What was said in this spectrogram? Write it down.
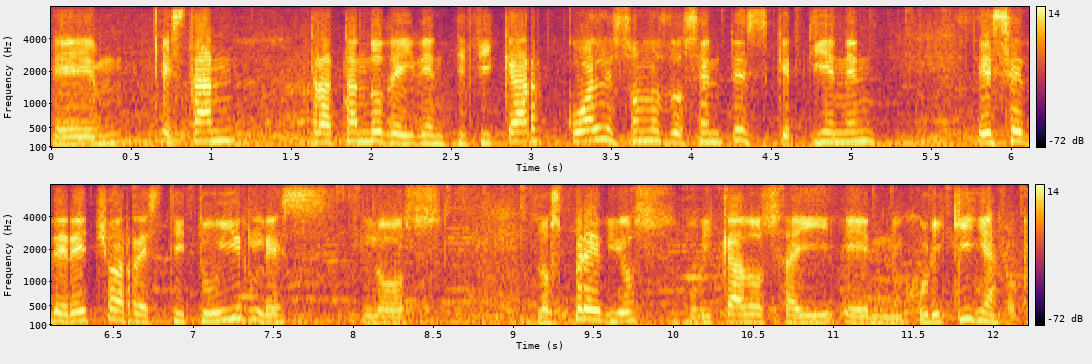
em, están tratando de identificar cuáles son los docentes que tienen ese derecho a restituirles los los predios ubicados ahí en Juriquilla. Ok.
